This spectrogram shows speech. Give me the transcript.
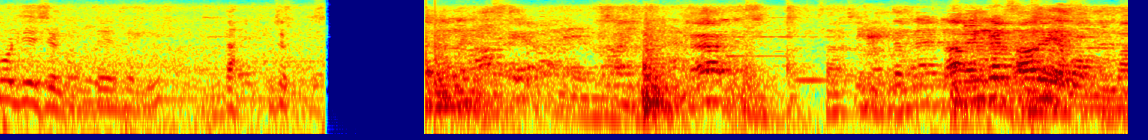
పోటీ చేసిండు. నా అమ్మ.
